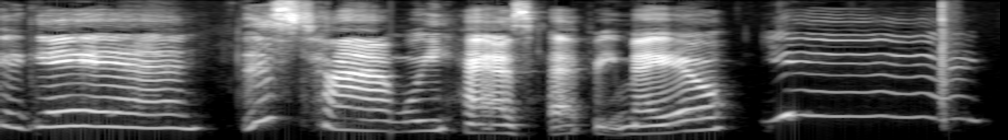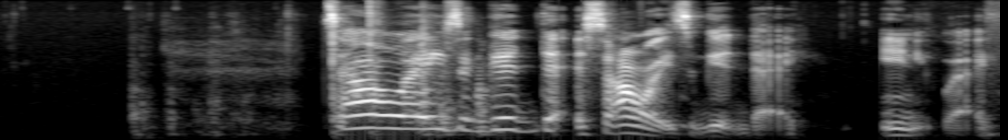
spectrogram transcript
again. This time we has Happy Mail. Yay! It's always a good day. It's always a good day. Anyway,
